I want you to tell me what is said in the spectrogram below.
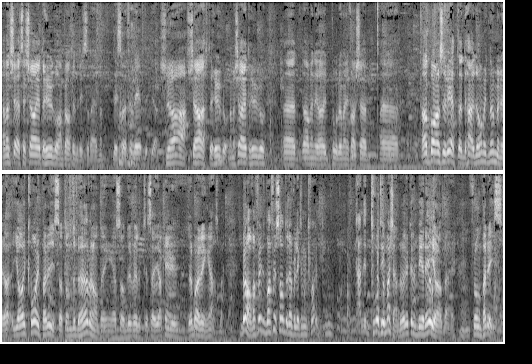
ja men kör, så kör heter Hugo, han pratar inte riktigt sådär men det är så. För det, det, ja. Tja! Tja, heter Hugo. Nej men tja, heter Hugo. Uh, ja men jag har polare med min farsa. Uh, ja bara så du vet, här, du har mitt nummer nu. Jag, är kvar i Paris så att om du behöver någonting, alltså du vill säga, jag kan ju, det är bara att ringa. Så bara, Bra, varför, varför sa du det för liksom en kvart? Två timmar sedan, då hade jag kunnat be dig göra allt det här. Från Paris.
